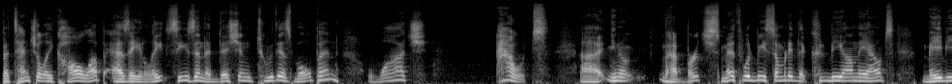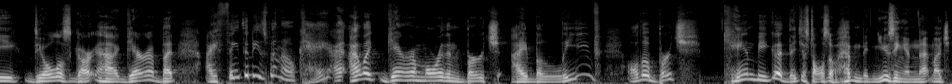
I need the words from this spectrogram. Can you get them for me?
potentially call up as a late season addition to this bullpen, watch out. Uh, you know, uh, Burch Smith would be somebody that could be on the outs, maybe Deolis Gar- uh, Guerra, but I think that he's been okay. I, I like Guerra more than Burch, I believe, although Burch can be good. They just also haven't been using him that much.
